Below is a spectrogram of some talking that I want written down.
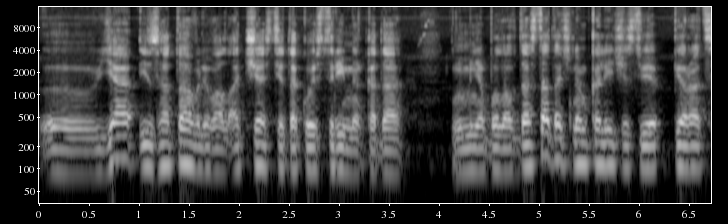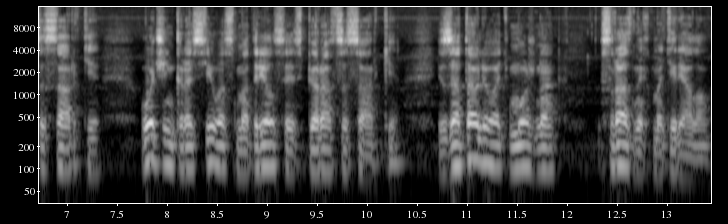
Э, я изготавливал отчасти такой стример, когда у меня было в достаточном количестве пера цесарки. Очень красиво смотрелся из пера цесарки. Изготавливать можно с разных материалов.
